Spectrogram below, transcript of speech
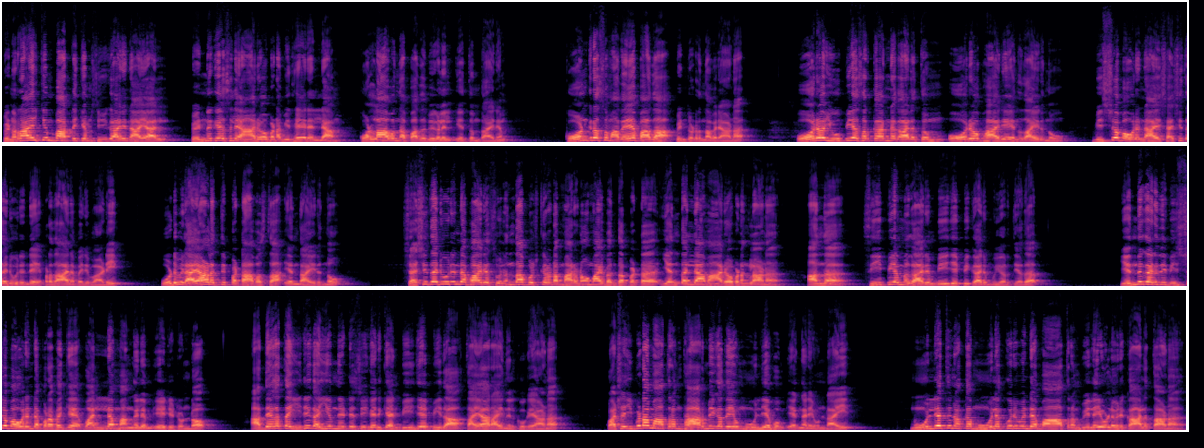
പിണറായിക്കും പാർട്ടിക്കും സ്വീകാര്യനായാൽ പെണ്ണുകേസിലെ ആരോപണ വിധേയരെല്ലാം കൊള്ളാവുന്ന പദവികളിൽ എത്തും താനും. കോൺഗ്രസും അതേ പാത പിന്തുടർന്നവരാണ്. ഓരോ യു പി എ സർക്കാരിന്റെ കാലത്തും ഓരോ ഭാര്യ എന്നതായിരുന്നു വിശ്വപൗരനായ ശശി തരൂരിന്റെ പ്രധാന പരിപാടി. ഒടുവിൽ അയാൾ എത്തിപ്പെട്ട അവസ്ഥ എന്തായിരുന്നു? ശശി തരൂരിന്റെ ഭാര്യ സുനന്ദ പുഷ്കറുടെ മരണവുമായി ബന്ധപ്പെട്ട് എന്തെല്ലാം ആരോപണങ്ങളാണ് അന്ന് സി പി എമ്മുകാരും ബി ജെ പിക്കാരും ഉയർത്തിയത്? എന്ന് കരുതി വിശ്വപൗരന്റെ പ്രഭയ്ക്ക് വല്ല മങ്ങലും ഏറ്റിട്ടുണ്ടോ? അദ്ദേഹത്തെ ഇരു കൈയും നീട്ടി സ്വീകരിക്കാൻ ബി ജെ പി ഇതാ തയ്യാറായി നിൽക്കുകയാണ്. പക്ഷേ ഇവിടെ മാത്രം ധാർമ്മികതയും മൂല്യവും എങ്ങനെയുണ്ടായി മൂല്യത്തിനൊക്കെ മൂലക്കുരുവിന്റെ മാത്രം വിലയുള്ള ഒരു കാലത്താണ്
